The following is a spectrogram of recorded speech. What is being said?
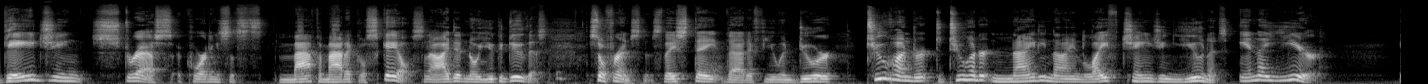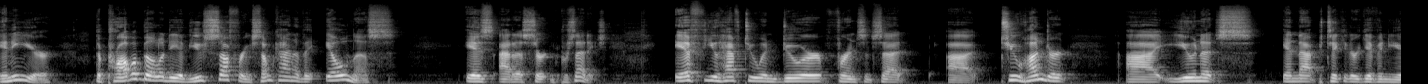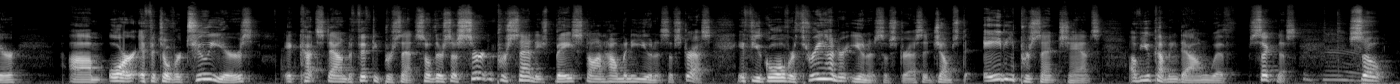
gauging stress according to mathematical scales. Now, I didn't know you could do this. So, for instance, they state that if you endure 200 to 299 life changing units in a year, in a year, the probability of you suffering some kind of an illness is at a certain percentage. If you have to endure, for instance, at uh, 200 uh, units in that particular given year, um, or if it's over two years, it cuts down to 50%. So there's a certain percentage based on how many units of stress. If you go over 300 units of stress, it jumps to 80% chance of you coming down with sickness. Mm-hmm. So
